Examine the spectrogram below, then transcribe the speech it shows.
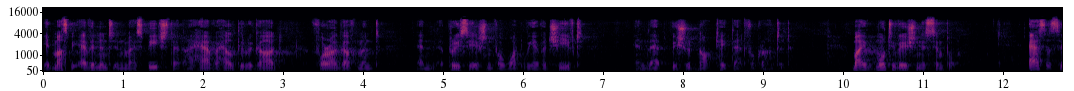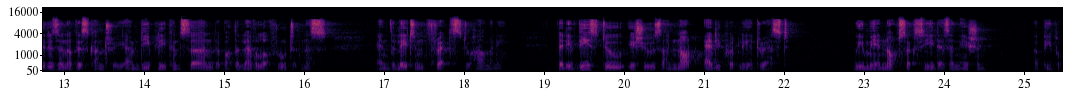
It must be evident in my speech that I have a healthy regard for our government and appreciation for what we have achieved, and that we should not take that for granted. My motivation is simple. As a citizen of this country, I'm deeply concerned about the level of rootedness and the latent threats to harmony. That if these two issues are not adequately addressed, we may not succeed as a nation, a people.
